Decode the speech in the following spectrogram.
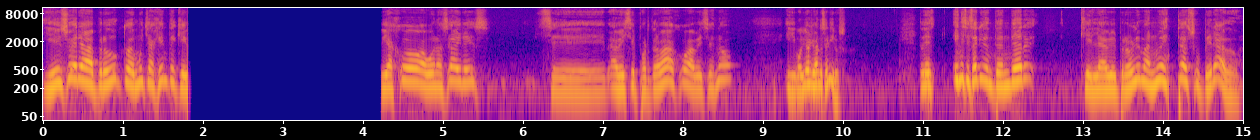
Y eso era producto de mucha gente que viajó a Buenos Aires, se, a veces por trabajo, a veces no, y volvió a llevarse el virus. Entonces, es necesario entender que la, el problema no está superado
